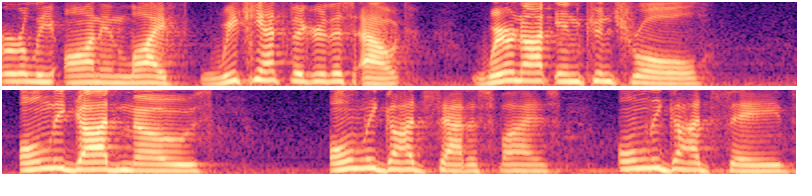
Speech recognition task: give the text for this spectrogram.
early on in life we can't figure this out. We're not in control. Only God knows. Only God satisfies. Only God saves.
